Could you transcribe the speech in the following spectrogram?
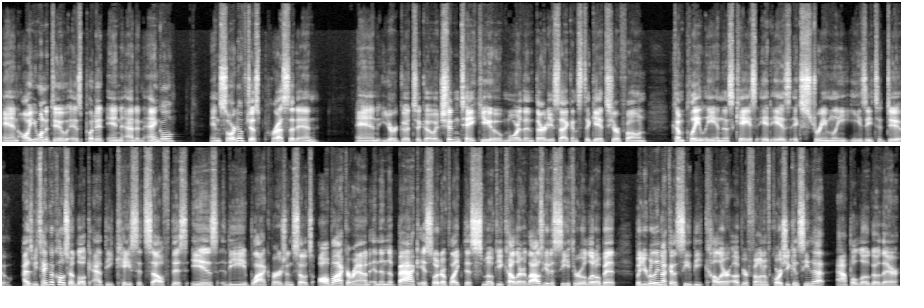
and all you want to do is put it in at an angle and sort of just press it in, and you're good to go. It shouldn't take you more than 30 seconds to get your phone completely in this case. It is extremely easy to do. As we take a closer look at the case itself, this is the black version. So it's all black around. And then the back is sort of like this smoky color, allows you to see through a little bit, but you're really not going to see the color of your phone. Of course, you can see that Apple logo there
